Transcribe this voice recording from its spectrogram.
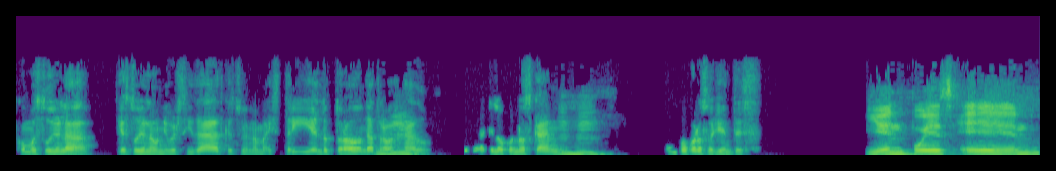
cómo estudió en la, que estudió en la universidad, que estudió en la maestría, el doctorado, dónde ha trabajado, para que lo conozcan un poco los oyentes. Bien, pues eh,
